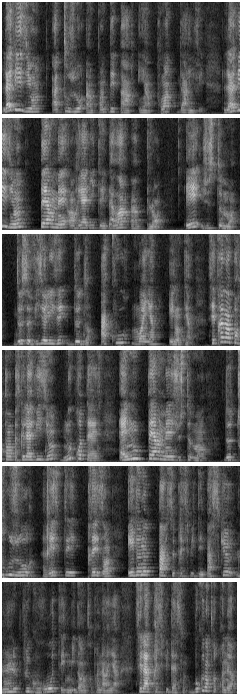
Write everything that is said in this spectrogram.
La vision a toujours un point de départ et un point d'arrivée. La vision permet en réalité d'avoir un plan et justement de se visualiser dedans à court, moyen et long terme. C'est très important parce que la vision nous protège, elle nous permet justement de toujours rester présent et de ne pas se précipiter parce que le plus gros ennemi dans l'entrepreneuriat, c'est la précipitation. Beaucoup d'entrepreneurs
